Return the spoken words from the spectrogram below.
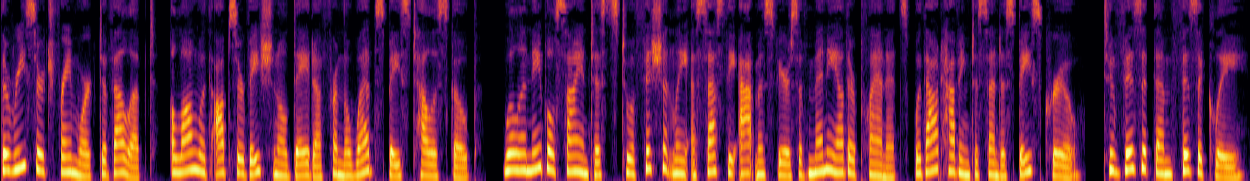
The research framework developed, along with observational data from the Webb Space Telescope, will enable scientists to efficiently assess the atmospheres of many other planets without having to send a space crew to visit them physically.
